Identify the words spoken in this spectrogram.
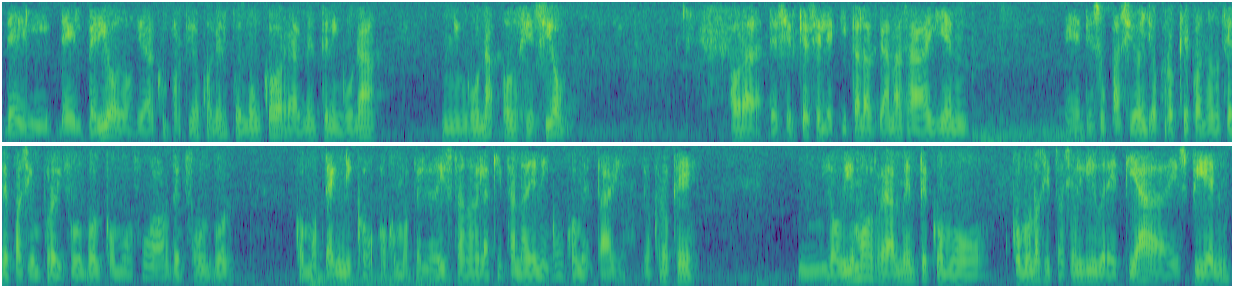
del, del periodo de haber compartido con él, pues nunca hubo realmente ninguna ninguna objeción. Ahora, decir que se le quita las ganas a alguien eh, de su pasión, yo creo que cuando uno tiene pasión por el fútbol, como jugador de fútbol, como técnico o como periodista, no se la quita a nadie ningún comentario. Yo creo que mm, lo vimos realmente como, como una situación libreteada de ESPN,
